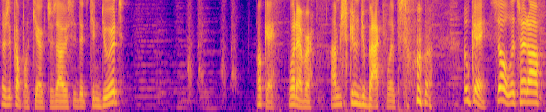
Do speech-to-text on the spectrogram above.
There's a couple of characters, obviously, that can do it. Okay, whatever. I'm just gonna do backflips. okay, so let's head off.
